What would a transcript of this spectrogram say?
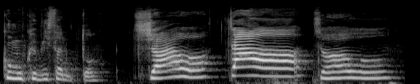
Comunque vi saluto. Ciao! Ciao! Ciao!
